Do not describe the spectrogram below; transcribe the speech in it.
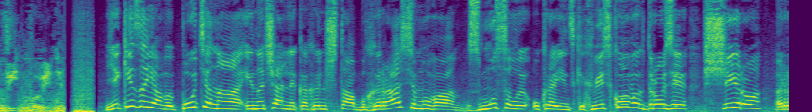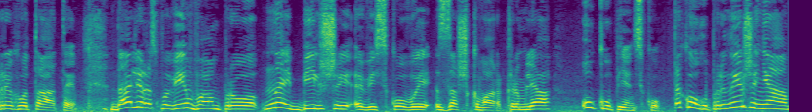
відповіді. Які заяви Путіна і начальника генштабу Герасимова змусили українських військових друзі щиро реготати? Далі розповім вам про найбільший військовий зашквар Кремля. У Куп'янську такого приниження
